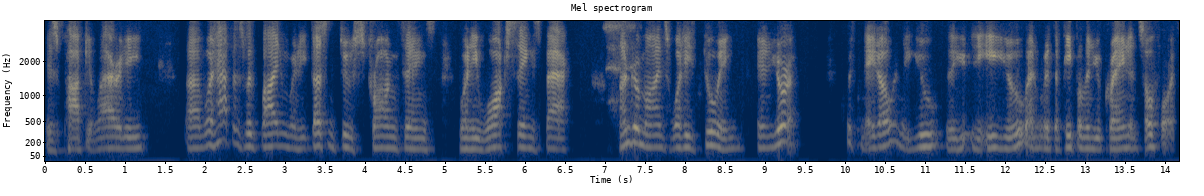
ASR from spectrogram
his popularity, uh, what happens with Biden when he doesn't do strong things when he walks things back, undermines what he's doing in Europe with NATO and the, U, the, EU and with the people in Ukraine and so forth.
